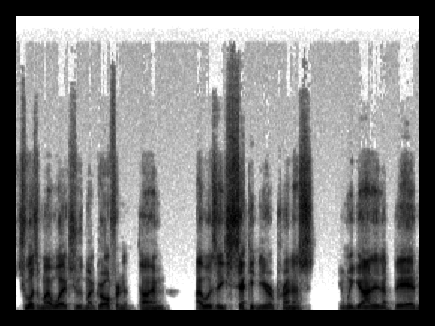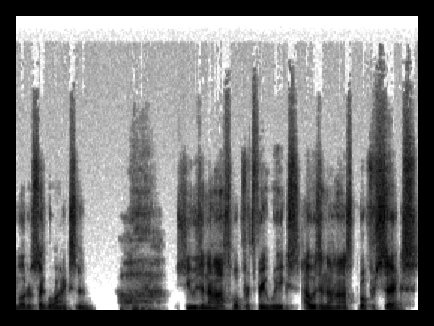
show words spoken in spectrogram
she wasn't my wife, she was my girlfriend at the time. I was a second year apprentice and we got in a bad motorcycle accident. Oh, She was in the hospital for three weeks. I was in the hospital for six.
